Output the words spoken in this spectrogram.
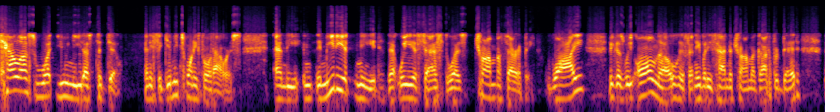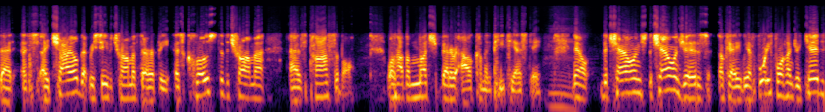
Tell us what you need us to do." And he said, Give me 24 hours. And the immediate need that we assessed was trauma therapy. Why? Because we all know, if anybody's had a trauma, God forbid, that a, a child that receives trauma therapy as close to the trauma as possible will have a much better outcome in PTSD. Mm. Now, the challenge the challenge is okay, we have 4400 kids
